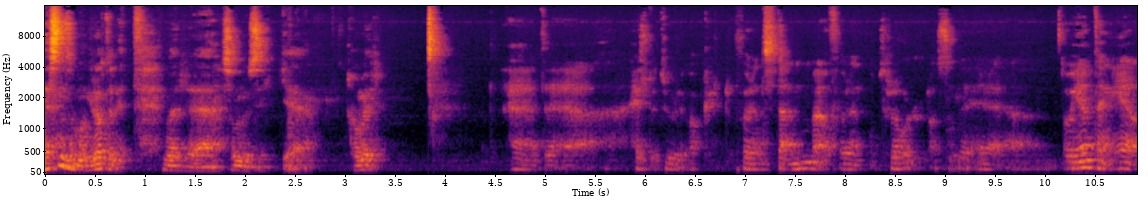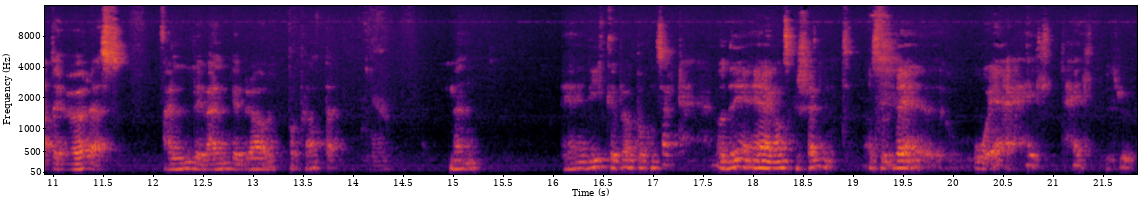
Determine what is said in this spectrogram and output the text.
Nesten som man gråter litt når eh, sånn musikk eh, kommer. Eh, Det er helt utrolig vakkert. For en stemme, for en kontroll. Altså det er, og én ting er at det høres veldig, veldig bra ut på plate. Ja. Men det er like bra på konsert. Og det er ganske sjeldent. Altså det, hun er helt, helt utrolig.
